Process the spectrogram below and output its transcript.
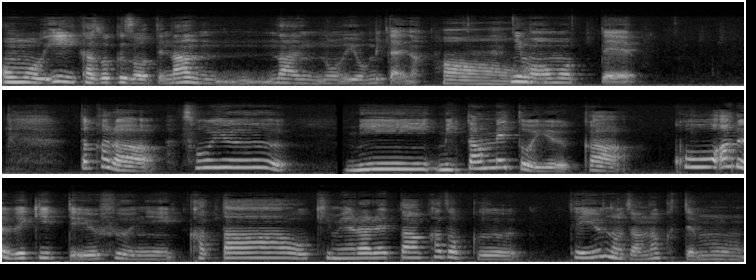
思ういい家族像って何なのよみたいなにも思って。だからそういう見見た目というかこうあるべきっていうふうに型を決められた家族っていうのじゃなくても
